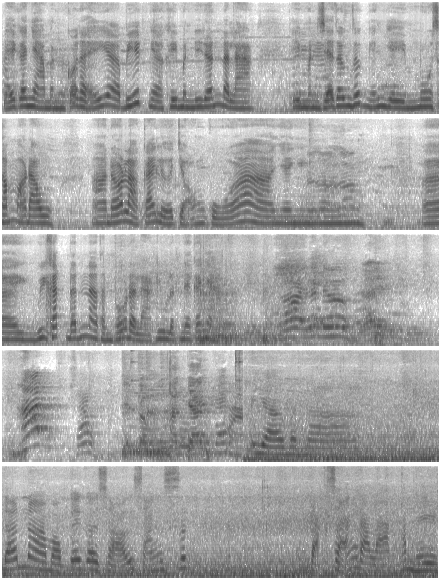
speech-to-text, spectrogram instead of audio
để cả nhà mình có thể biết khi mình đi đến Đà Lạt thì mình sẽ thưởng thức những gì mua sắm ở đâu. À, đó là cái lựa chọn của nhà, à, quý khách đến thành phố Đà Lạt du lịch nha cả nhà. Rồi lên đường. Hành trình bây giờ mình đến ờ, một cái cơ sở sản xuất đặc sản Đà Lạt Thanh Hiền.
